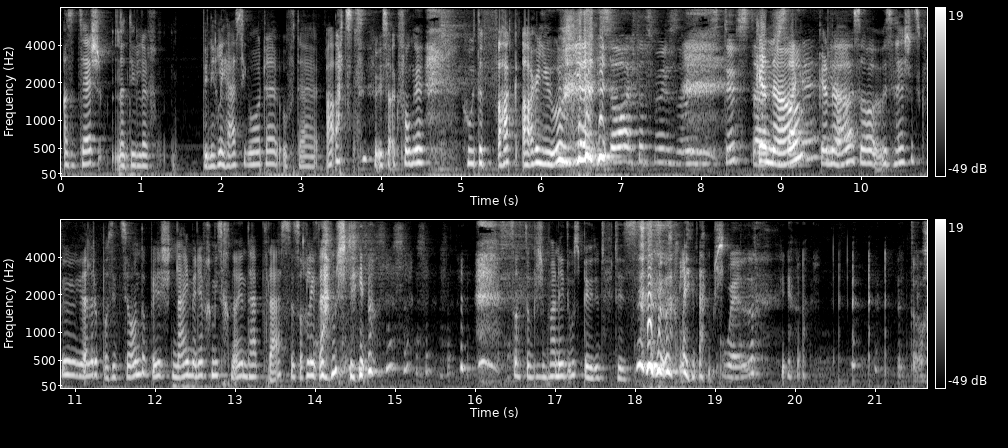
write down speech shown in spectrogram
Also zuerst natürlich bin ich ein bisschen hässlich geworden auf den Arzt, ich so gefunden «Who the fuck are you?» Ja, wieso hast du das Gefühl, so das darfst du Genau, genau. Ja. So, was hast du das Gefühl, in welcher Position du bist? Nein, haben einfach mein Knie und haben gefressen, so ein bisschen in diesem Stil. so, du bist einfach nicht ausgebildet für das. so ein bisschen in Stil. Well. Doch.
